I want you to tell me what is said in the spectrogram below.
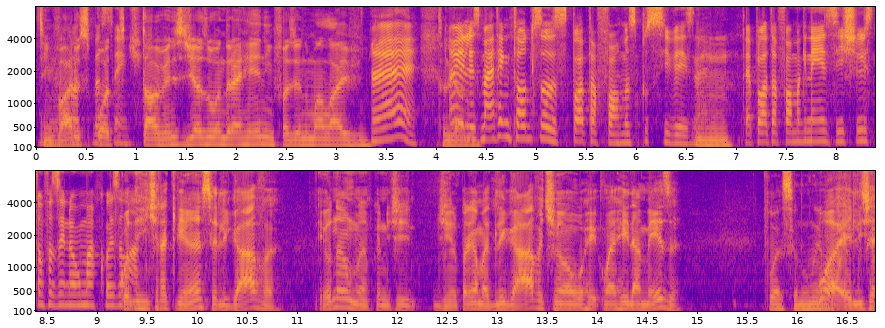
tem Eu vários... Pô, bastante. tava vendo esses dias o André Henning fazendo uma live. É. Tá Não, eles metem em todas as plataformas possíveis, né? Até plataforma que nem existe, eles estão fazendo alguma coisa Quando lá. a gente era criança, ligava. Eu não, né? Porque eu não tinha dinheiro pra ligar, mas ligava, tinha o rei, como é rei da mesa. Pô, eu não lembro. Pô, ele já,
